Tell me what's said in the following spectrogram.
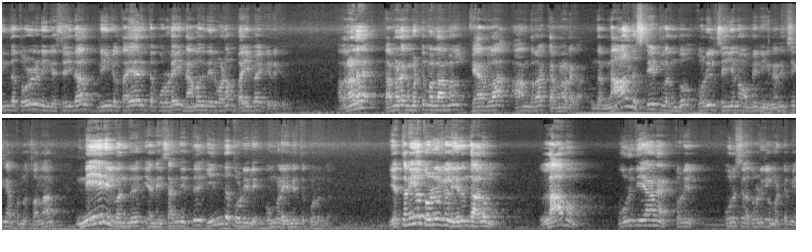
இந்த தொழில் நீங்க செய்தால் நீங்கள் தயாரித்த பொருளை நமது நிறுவனம் பைபேக் எடுக்குது. அதனால தமிழகம் மட்டுமல்லாமல் கேரளா ஆந்திரா கர்நாடகா இந்த நாலு ஸ்டேட்ல இருந்தும் தொழில் செய்யணும் அப்படின்னு நீங்க நினைச்சீங்க அப்படின்னு சொன்னால் நேரில் வந்து என்னை சந்தித்து இந்த தொழிலில் உங்களை இணைத்துக் கொள்ளுங்கள். எத்தனையோ தொழில்கள் இருந்தாலும் லாபம் உறுதியான தொழில் ஒரு சில தொழில்கள் மட்டுமே.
